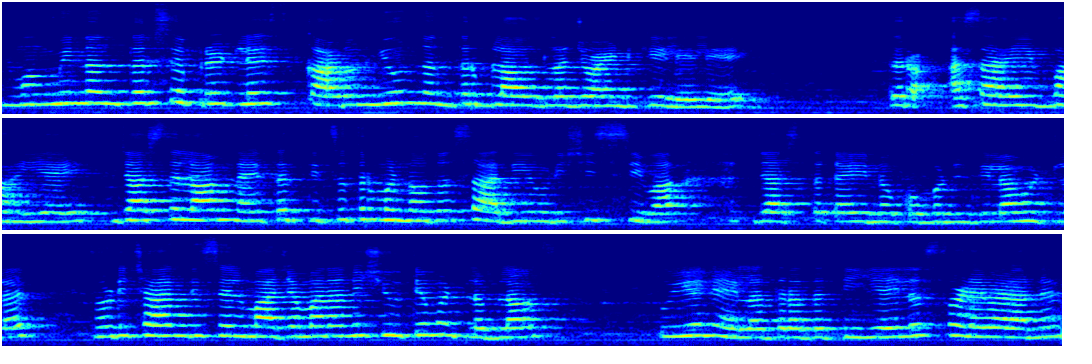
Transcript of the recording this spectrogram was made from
मग मी नंतर सेपरेट लेस काढून घेऊन नंतर ब्लाऊजला जॉईंट केलेले आहे. तर असं आहे बाह्य आहे. जास्त लांब नाही तर तिचं तर म्हणणं होतं साधी एवढीशी शिवा. जास्त काही नको म्हणून तिला म्हटलं थोडी छान दिसेल माझ्या मनाने शिवते म्हटलं ब्लाऊज तू ये न्यायला तर आता ती येईलच थोड्या वेळाने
